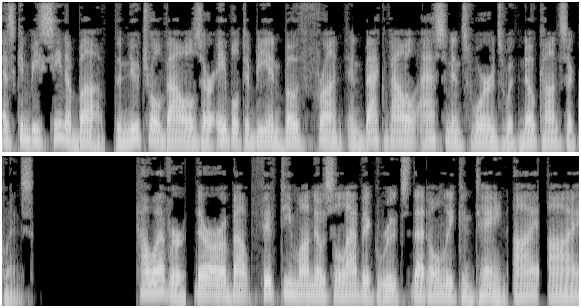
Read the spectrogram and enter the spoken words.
As can be seen above, the neutral vowels are able to be in both front and back vowel assonance words with no consequence. However, there are about 50 monosyllabic roots that only contain i, i,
